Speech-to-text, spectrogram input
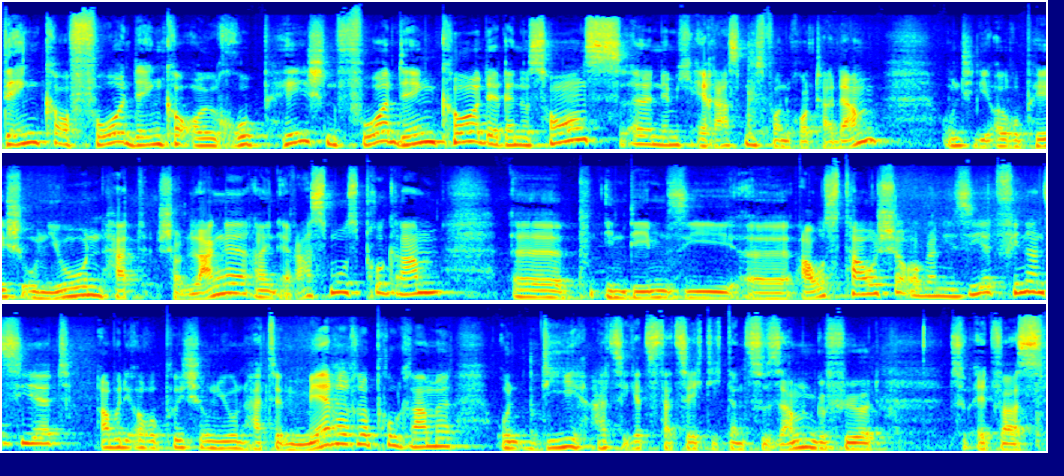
Denker, Vordenker, europäischen Vordenker der Renaissance, äh, nämlich Erasmus von Rotterdam. Und die Europäische Union hat schon lange ein Erasmus-Programm, äh, in dem sie äh, Austausche organisiert, finanziert. Aber die Europäische Union hatte mehrere Programme und die hat sie jetzt tatsächlich dann zusammengeführt zu etwas,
